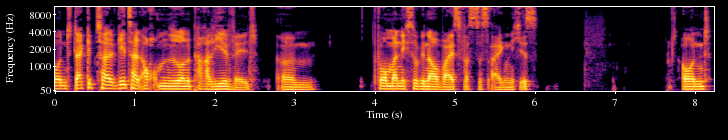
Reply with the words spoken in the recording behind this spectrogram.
Und da gibt's halt, geht's halt auch um so eine Parallelwelt, ähm, wo man nicht so genau weiß, was das eigentlich ist. Und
